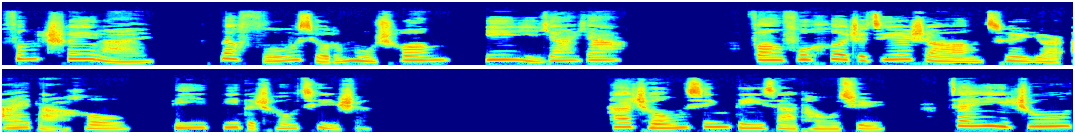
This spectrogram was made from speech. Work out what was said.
风吹来，那腐朽的木窗咿咿呀呀。仿佛和着街上翠玉儿挨打后低低的抽泣声。他重新低下头去，在一株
